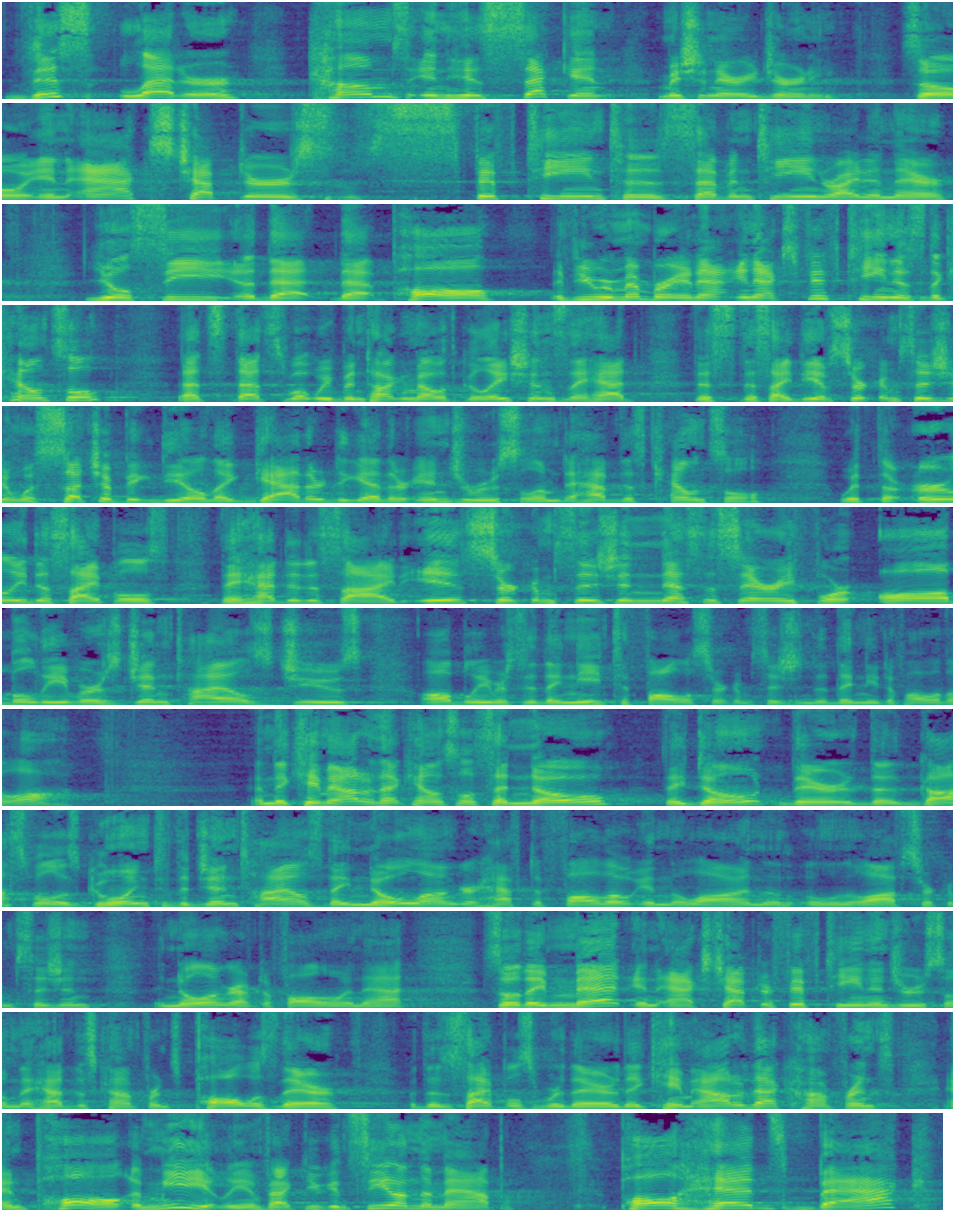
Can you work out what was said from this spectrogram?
This letter comes in his second missionary journey. So in Acts chapters 15 to 17, right in there, you'll see that, that Paul, if you remember in, in Acts 15 is the council that's, that's what we've been talking about with Galatians. They had this, this idea of circumcision was such a big deal. They gathered together in Jerusalem to have this council with the early disciples. They had to decide is circumcision necessary for all believers, Gentiles, Jews, all believers? Did they need to follow circumcision? Did they need to follow the law? And they came out of that council and said, no, they don't. They're, the gospel is going to the Gentiles. They no longer have to follow in the law, in the, in the, law of circumcision. They no longer have to follow in that. So they met in Acts chapter 15 in Jerusalem. They had this conference. Paul was there, but the disciples were there. They came out of that conference, and Paul immediately, in fact, you can see on the map, Paul heads back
